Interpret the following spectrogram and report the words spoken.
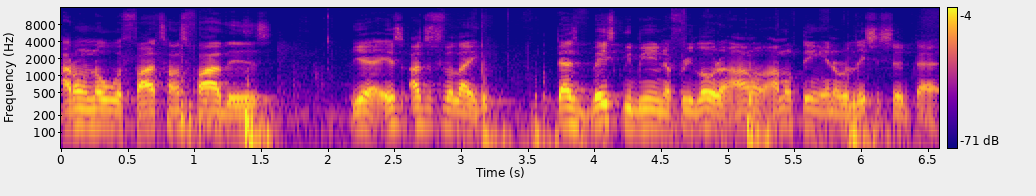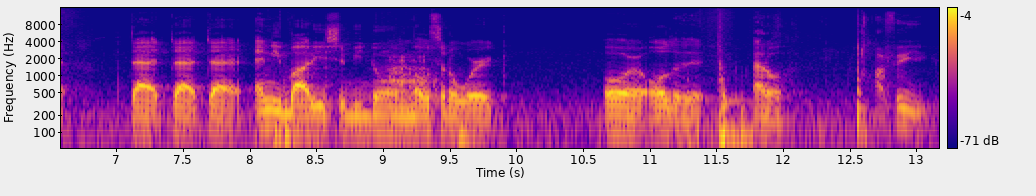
I don't know what five times five is. Yeah, it's. I just feel like that's basically being a freeloader. I don't. I don't think in a relationship that that that that anybody should be doing most of the work or all of it at all. I feel you.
